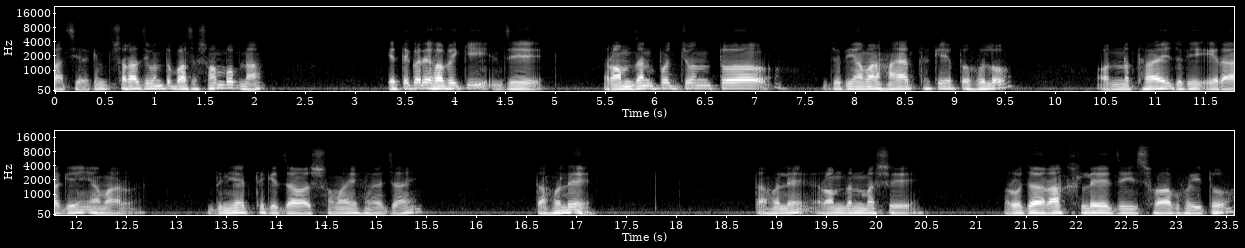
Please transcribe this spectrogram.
বাঁচিয়ে কিন্তু সারা জীবন তো বাঁচা সম্ভব না। এতে করে হবে কি যে রমজান পর্যন্ত যদি আমার হায়াত থাকে তো হলো, অন্যথায় যদি এর আগেই আমার দুনিয়ার থেকে যাওয়ার সময় হয়ে যায়। তাহলে তাহলে রমজান মাসে রোজা রাখলে যেই সব হইতো,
